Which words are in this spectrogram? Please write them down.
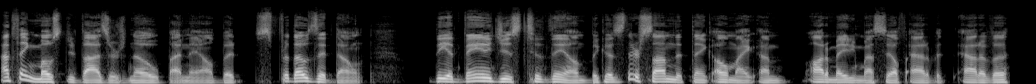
I think most advisors know by now, but for those that don't, the advantages to them because there's some that think, oh my, I'm automating myself out of it out of a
